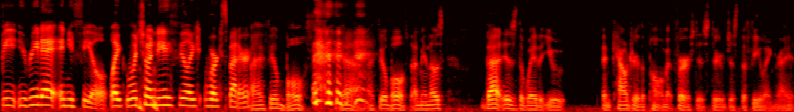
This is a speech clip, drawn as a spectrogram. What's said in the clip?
be you read it and you feel like which one do you feel like works better? I feel both. yeah, I feel both. I mean, those that is the way that you encounter the poem at first is through just the feeling, right?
